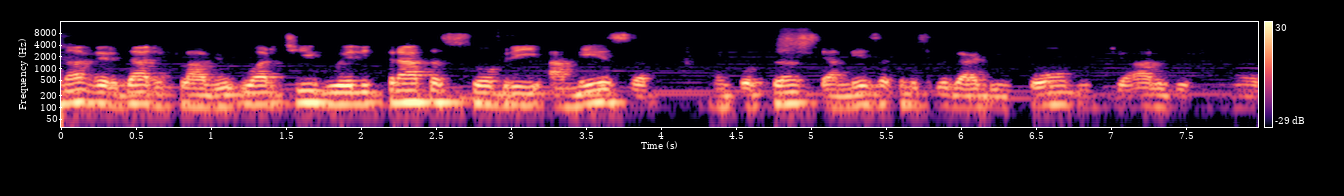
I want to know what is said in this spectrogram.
Na verdade, Flávio, o artigo ele trata sobre a mesa, a importância a mesa como esse lugar do encontro, do diálogo, né,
